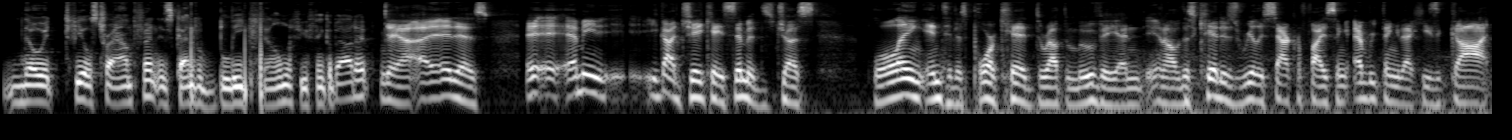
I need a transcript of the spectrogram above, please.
though it feels triumphant, is kind of a bleak film if you think about it. Yeah, it is. It, it, I mean, you got J.K. Simmons just laying into this poor kid throughout the movie. And you know this kid is really sacrificing everything that he's got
